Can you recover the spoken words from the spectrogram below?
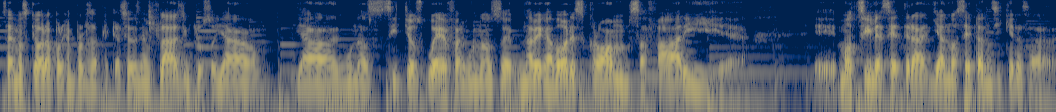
Sabemos que ahora, por ejemplo, las aplicaciones en Flash, incluso ya, ya algunos sitios web, algunos eh, navegadores, Chrome, Safari, eh, eh, Mozilla, etcétera, ya no aceptan ni siquiera esa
